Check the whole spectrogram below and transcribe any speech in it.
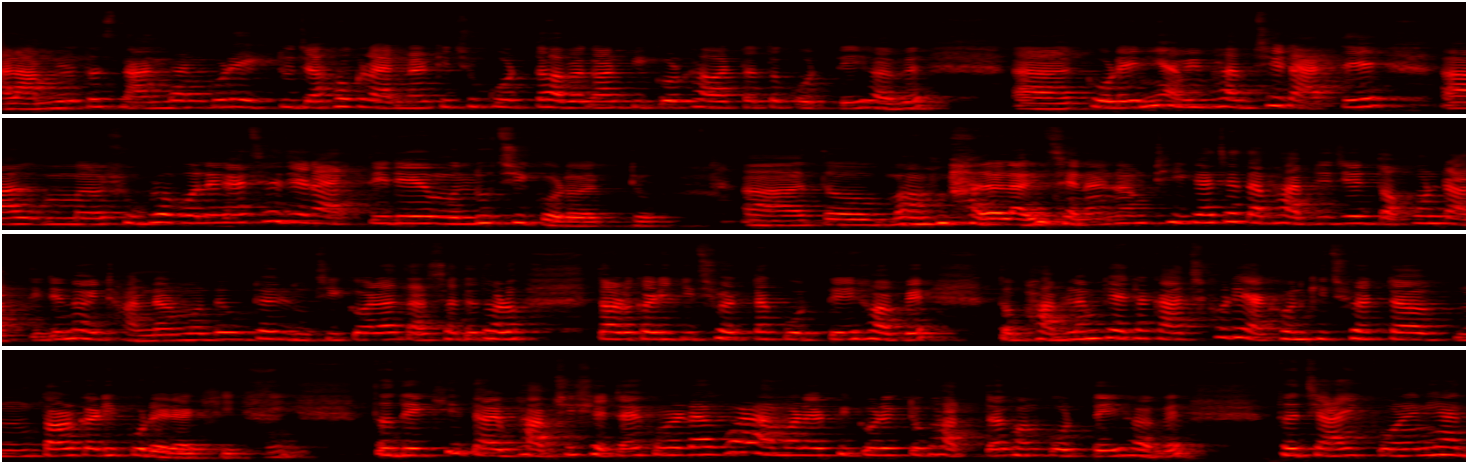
আর আমিও তো স্নান ধান করে একটু যা হোক রান্নার কিছু করতে হবে কারণ পিকোর খাবারটা তো করতেই হবে। করে নিই। আমি ভাবছি রাতে শুভ্র বলে গেছে যে রাত্রিরে লুচি করো একটু। তো ভালো লাগছে না। ঠিক আছে। তা ভাবছি যে তখন রাত্রিরে না ওই ঠান্ডার মধ্যে উঠে লুচি করা তার সাথে ধরো তরকারি কিছু একটা করতেই হবে। তো ভাবলাম কি একটা কাজ করি এখন কিছু একটা তরকারি করে রাখি। তো দেখি তার ভাবছি সেটাই করে রাখব আর আমার আর কি করে একটু ভাত তো এখন করতেই হবে। তো যাই করে নিই আর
